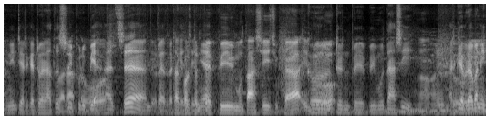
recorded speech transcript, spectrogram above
ini di harga 200 ribu 200. rupiah aja untuk red Ada golden baby mutasi juga induk. golden baby mutasi Oh. Harga berapa nih?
